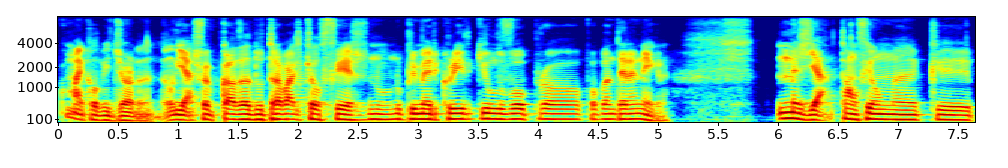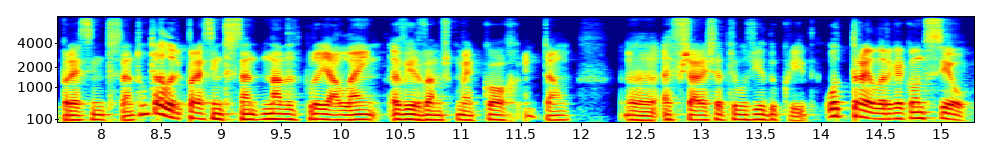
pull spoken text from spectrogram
com Michael B. Jordan. Aliás, foi por causa do trabalho que ele fez no, no primeiro Creed que o levou para o, para o Pantera Negra. Mas já, está um filme que parece interessante. Um trailer que parece interessante, nada de por aí além. A ver, vamos como é que corre então uh, a fechar esta trilogia do Creed. Outro trailer que aconteceu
